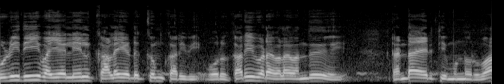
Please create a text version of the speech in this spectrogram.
புழுதி வயலில் களை எடுக்கும் கருவி. ஒரு கருவியோட விலை வந்து ரெண்டாயிரத்தி முந்நூறுரூவா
